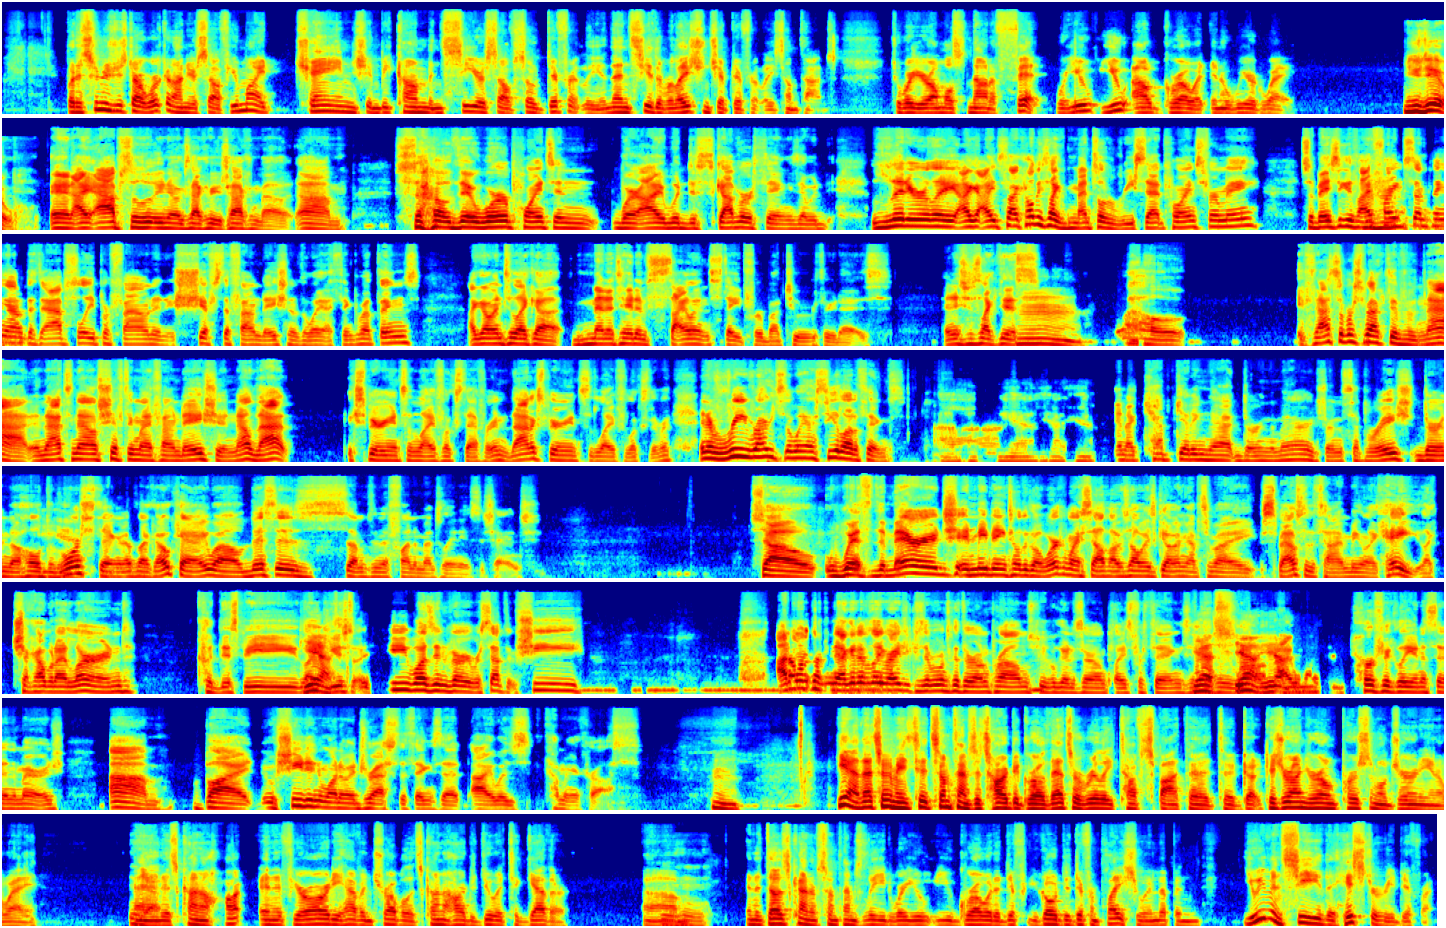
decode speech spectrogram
But as soon as you start working on yourself, you might change and become and see yourself so differently and then see the relationship differently sometimes to where you're almost not a fit where you you outgrow it in a weird way. You do and i absolutely know exactly what you're talking about um so there were points in where i would discover things that would literally i, I so i call these like mental reset points for me so basically, if I mm-hmm. find something out that's absolutely profound and it shifts the foundation of the way I think about things, I go into like a meditative silent state for about two or three days. And it's just like this. Mm. Well, if that's the perspective of that, and that's now shifting my foundation, now that experience in life looks different. That experience in life looks different. And it rewrites the way I see a lot of things. Uh, yeah, yeah, yeah and I kept getting that during the marriage, during the separation, during the whole divorce yeah. thing. And I was like, okay, well, this is something that fundamentally needs to change. So, with the marriage and me being told to go work myself, I was always going up to my spouse at the time, being like, hey, like, check out what I learned. Could this be like yes. useful? She wasn't very receptive. She I don't want to talk negatively, right? Because everyone's got their own problems. People get to their own place for things. Yes, yeah, yeah. I was perfectly innocent in the marriage, um, but she didn't want to address the things that I was coming across. Hmm. Yeah, that's what I mean. It's, sometimes it's hard to grow. That's a really tough spot to to go because you're on your own personal journey in a way, and yeah. it's kind of hard. And if you're already having trouble, it's kind of hard to do it together. Um, mm-hmm and it does kind of sometimes lead where you you grow at a different you go to a different place you end up in you even see the history different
